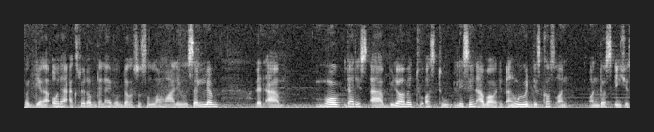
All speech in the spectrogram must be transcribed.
But there are other aspects of the life of the Rasul sallallahu alaihi wasallam that are more that is uh, beloved to us to listen about it, and we will discuss on on those issues.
